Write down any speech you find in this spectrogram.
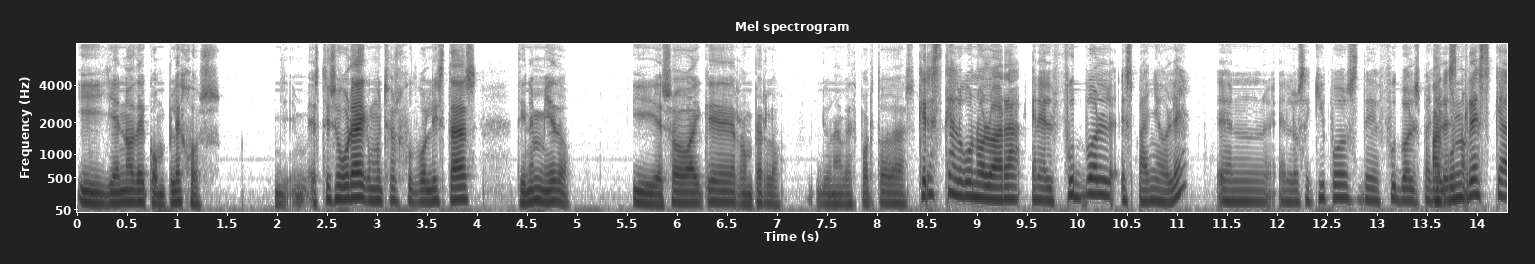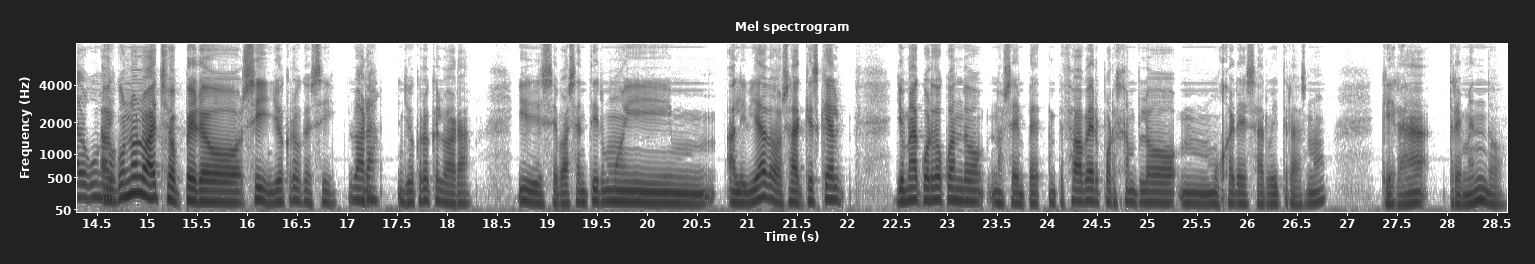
y lleno de complejos. Estoy segura de que muchos futbolistas tienen miedo y eso hay que romperlo de una vez por todas. ¿Crees que alguno lo hará en el fútbol español, eh? En, en los equipos de fútbol españoles. ¿Crees que alguno, Alguno lo ha hecho, pero sí, yo creo que sí. Lo hará. Yo creo que lo hará. Y se va a sentir muy mm, aliviado. O sea, que es que al- yo me acuerdo cuando, no sé, empe- empezó a haber, por ejemplo, mm, mujeres árbitras, ¿no? Que era tremendo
